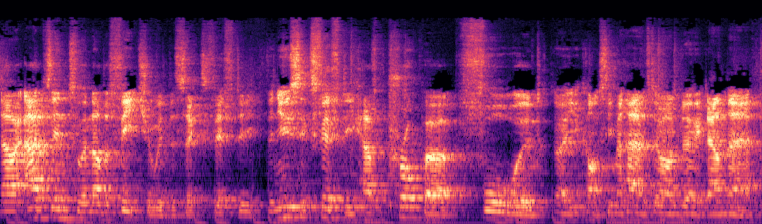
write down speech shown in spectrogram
Now it adds into another feature with the 650. The new 650 has proper forward, oh, you can't see my hands, do I'm doing it down there,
